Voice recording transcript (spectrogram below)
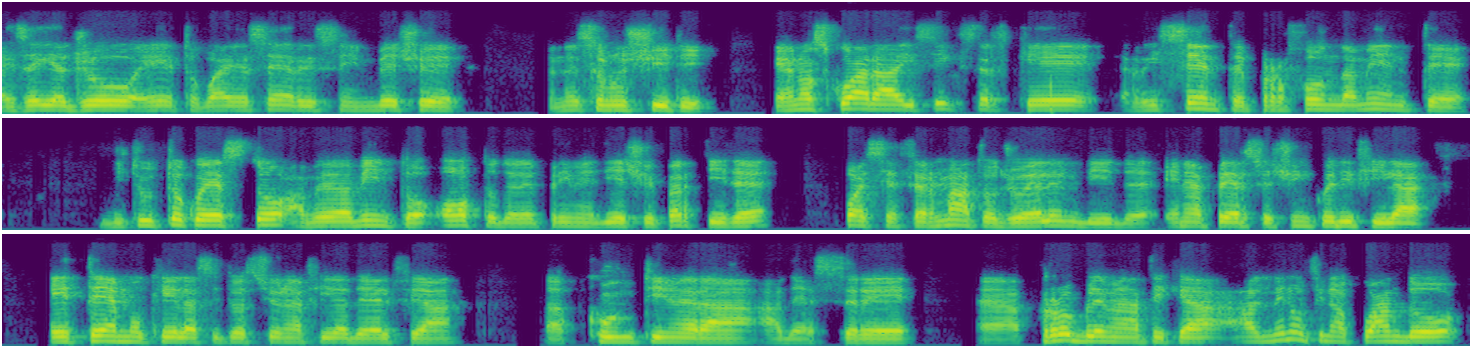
Isaiah Joe e Tobias Harris invece ne sono usciti. È una squadra, i Sixers, che risente profondamente di tutto questo, aveva vinto otto delle prime dieci partite, poi si è fermato Joel Embiid e ne ha perse cinque di fila e temo che la situazione a Filadelfia uh, continuerà ad essere eh, problematica almeno fino a quando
